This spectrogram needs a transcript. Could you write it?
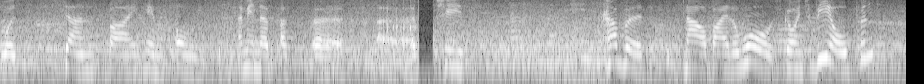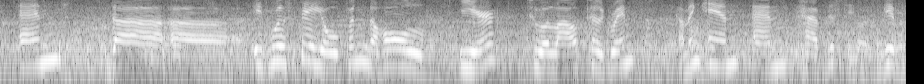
was done by him only. I mean, a, a, a, a, she's covered now by the wall. It's going to be opened, and the uh, it will stay open the whole year to allow pilgrims coming in and have the sins forgiven.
